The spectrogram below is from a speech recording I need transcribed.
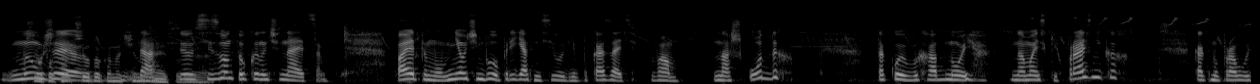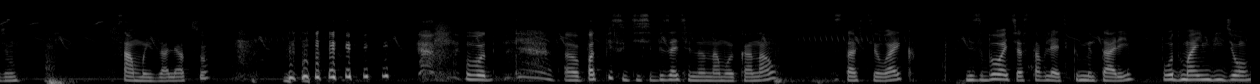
мы Всё уже... только- всё только Да, начинается, да. сезон только начинается. Поэтому мне очень было приятно сегодня показать вам наш отдых. Такой выходной на майских праздниках. Как мы проводим самоизоляцию. Вот. Э, Подписывайтесь обязательно на мой канал. Ставьте лайк. Не забывайте оставлять комментарии под моим видео.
